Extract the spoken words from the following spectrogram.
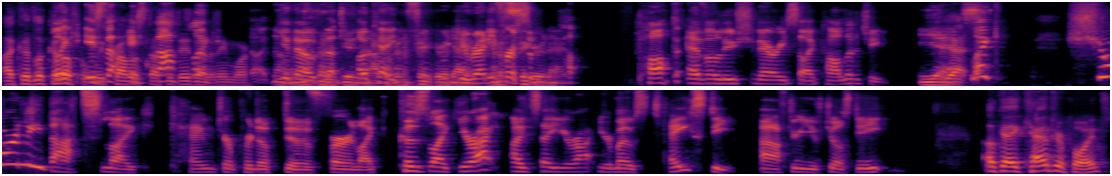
I could look it like up, but we is that, promise is not to that do like, that anymore. uh, No, you know, that- do that. We're okay, figure it you out. ready for some figure it out. pop, pop evolutionary psychology? Yes. Like, surely that's like counterproductive for like, because like you're at, I'd say you're at your most tasty after you've just eaten. Okay, counterpoint.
